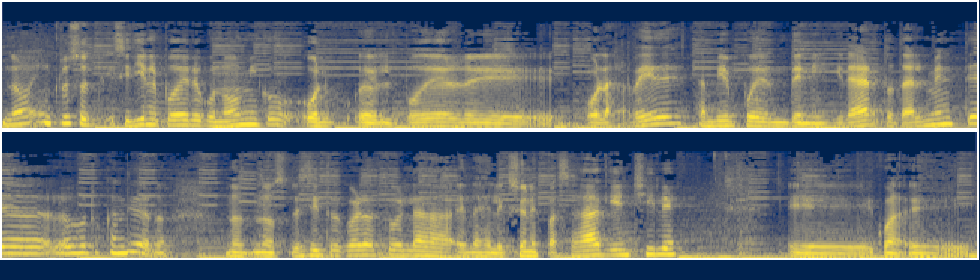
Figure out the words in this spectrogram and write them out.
No, incluso si tiene el poder económico o el, el poder eh, o las redes también pueden denigrar totalmente a los otros candidatos. No, no sé si te acuerdas tú en, la- en las elecciones pasadas aquí en Chile, eh, cua- eh,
